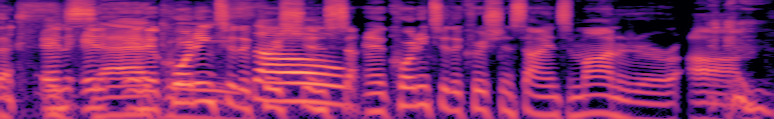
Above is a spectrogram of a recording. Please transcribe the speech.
hikes. and, and, and according to the Exactly. Christian, and according to the Christian Science Monitor, um,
